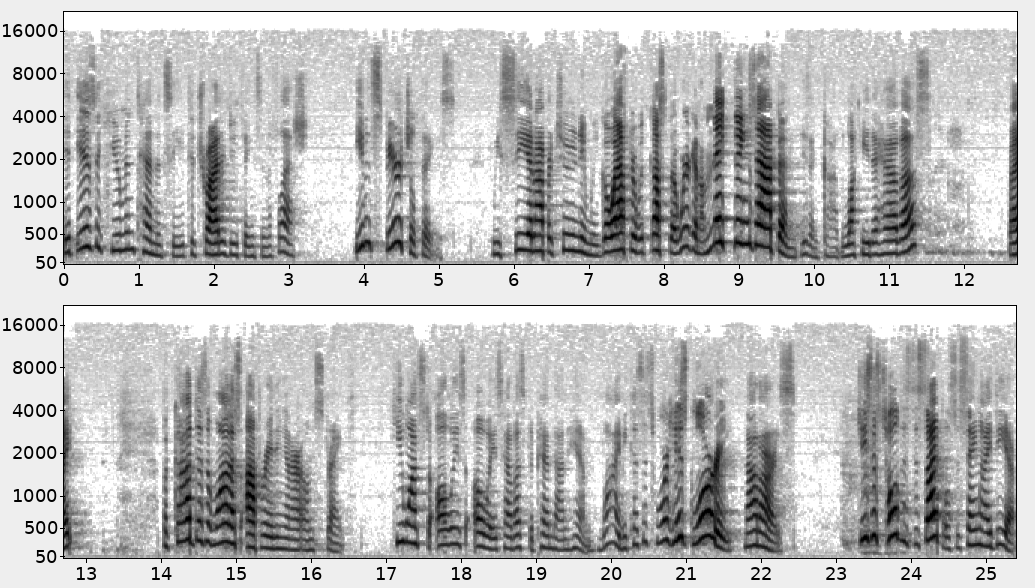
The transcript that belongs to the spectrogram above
It is a human tendency to try to do things in the flesh, even spiritual things. We see an opportunity and we go after it with gusto. We're going to make things happen. Isn't God lucky to have us? Right? But God doesn't want us operating in our own strength. He wants to always, always have us depend on Him. Why? Because it's for His glory, not ours. Jesus told His disciples the same idea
